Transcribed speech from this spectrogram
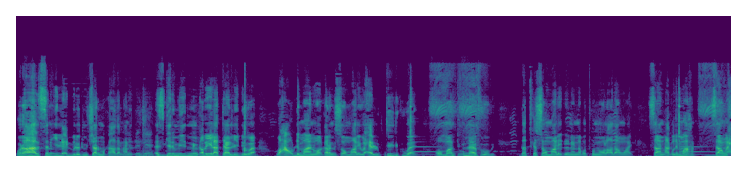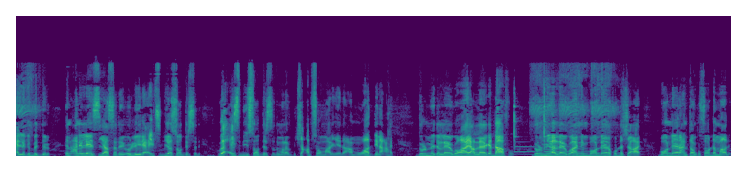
ورا هالسنة اللي حب بلود مشار مقادن عني أسكر ميد من قبيلة تالي دوا. وحاو دمان وقرنك صومالي. وحلو بتيد كوال. ومان تقولنا فوبي dadka soomaaliyeed inay nabad ku noolaadaan waayo saan aqli maaha saan wax laga bedelo. In ani lee siyaasaday oo la yidhaha xisbiyaa soo dirsaday. Wax xisbi soo dirsada male shacab soomaaliyeed ah muwaadina ahay. Dulmiga leegu haayo ha leega dhaafo. Dulmiyaa leegu ahay nin boondheera ku dhasha ahay boondheera intaan ku soo dhammaaday.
